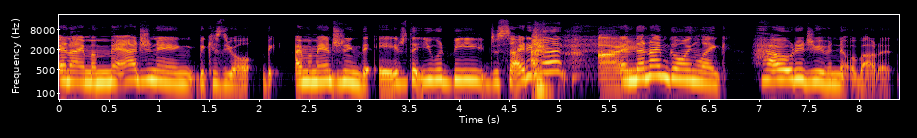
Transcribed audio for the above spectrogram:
and I'm imagining because you're, I'm imagining the age that you would be deciding that, I- and then I'm going like, how did you even know about it?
